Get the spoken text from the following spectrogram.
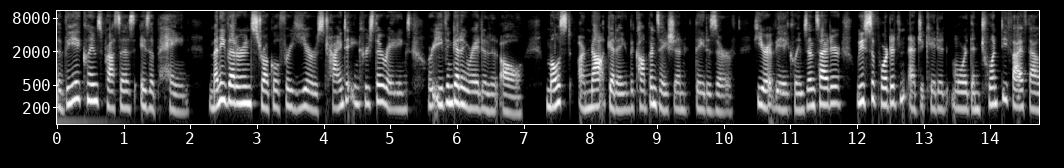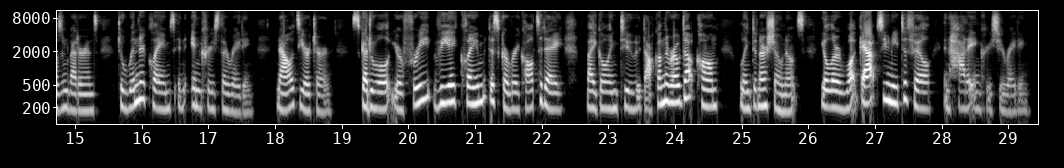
The VA claims process is a pain. Many veterans struggle for years trying to increase their ratings or even getting rated at all. Most are not getting the compensation they deserve. Here at VA Claims Insider, we've supported and educated more than 25,000 veterans to win their claims and increase their rating. Now it's your turn. Schedule your free VA claim discovery call today by going to docontheroad.com, linked in our show notes. You'll learn what gaps you need to fill and how to increase your rating.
